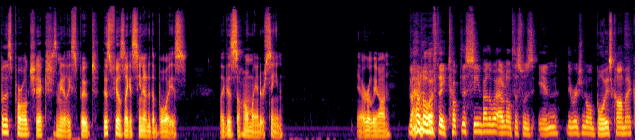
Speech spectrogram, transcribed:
But this poor old chick, she's immediately spooked. This feels like a scene out of The Boys. Like this is a Homelander scene. Yeah, early on. I don't know if they took this scene, by the way. I don't know if this was in the original Boys comic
